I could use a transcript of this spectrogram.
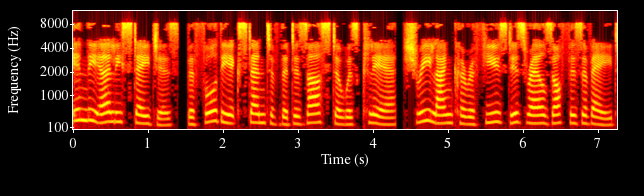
In the early stages, before the extent of the disaster was clear, Sri Lanka refused Israel's offers of aid,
